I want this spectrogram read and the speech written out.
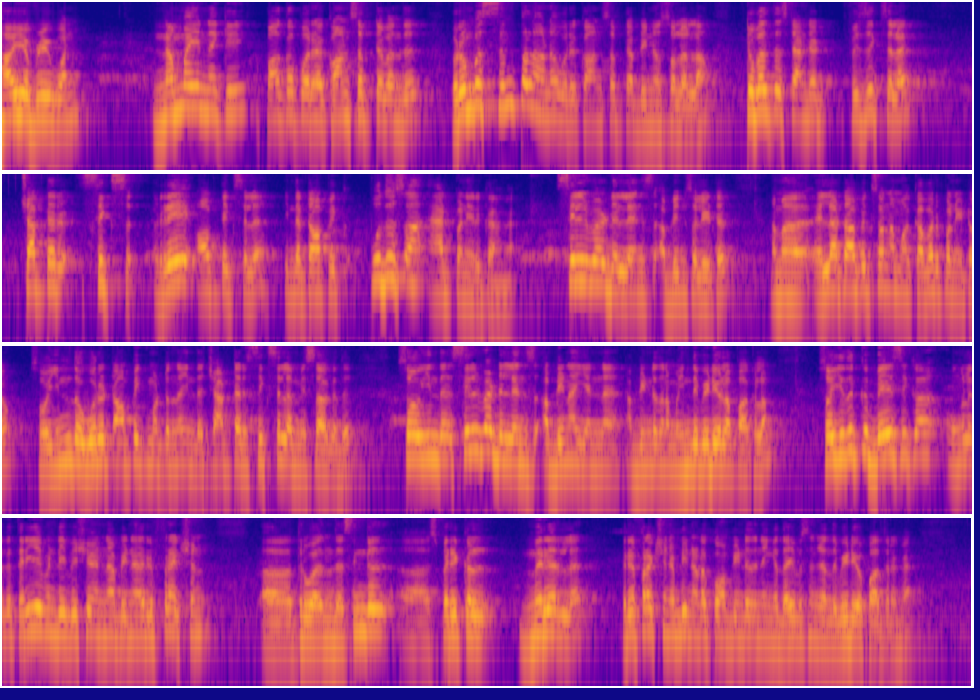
Hi every one நம்ம இன்னைக்கு பார்க்க போகிற கான்செப்டை வந்து ரொம்ப சிம்பிளான ஒரு கான்செப்ட் அப்படின்னு சொல்லலாம். டுவெல்த் ஸ்டாண்டர்ட் ஃபிசிக்ஸில் சாப்டர் சிக்ஸ் ரே ஆப்டிக்ஸில் இந்த டாபிக் புதுசாக ஆட் பண்ணியிருக்காங்க சில்வர்டு லென்ஸ் அப்படின்னு சொல்லிட்டு நம்ம எல்லா டாபிக்ஸும் நம்ம கவர் பண்ணிட்டோம். ஸோ இந்த ஒரு டாபிக் மட்டும்தான் இந்த சாப்டர் சிக்ஸில் மிஸ் ஆகுது. ஸோ இந்த சில்வர்டு லென்ஸ் அப்படின்னா என்ன அப்படின்றத நம்ம இந்த வீடியோவில் பார்க்கலாம். ஸோ இதுக்கு பேசிக்காக உங்களுக்கு தெரிய வேண்டிய விஷயம் என்ன அப்படின்னா ரிஃப்ராக்ஷன் த்ரூ அந்த சிங்கிள் ஸ்பெரிக்கல் மிரரில் ரிஃப்ராக்ஷன் எப்படி நடக்கும் அப்படின்றத நீங்கள் தயவு செஞ்சு அந்த வீடியோ பார்த்துருங்க.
